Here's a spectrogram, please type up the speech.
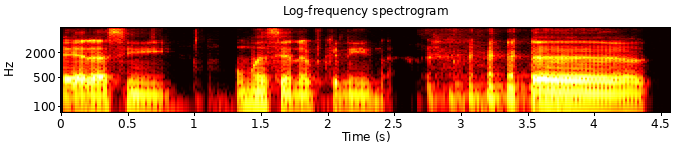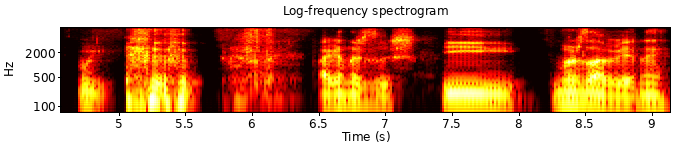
era assim uma cena pequenina. Ah, ui. Paga-nos Jesus. E vamos lá ver, né?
